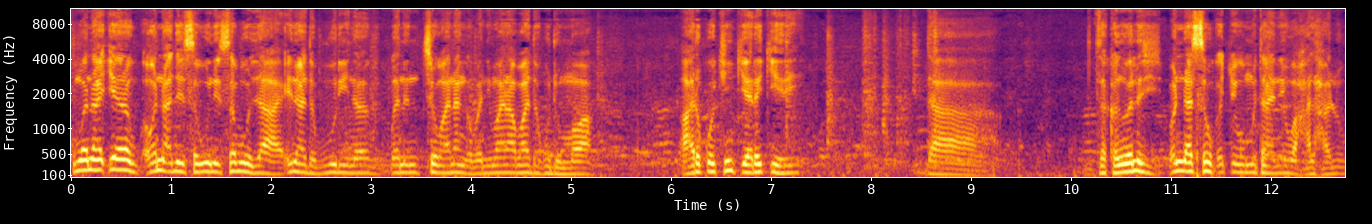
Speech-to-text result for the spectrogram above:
Kuma na kera wannan adai sau ne saboda ina da buri na ganin cewa nan gaba ma na ba da gudunmawa a harkokin kere-kere da technology wanda sauƙaƙe wa mutane wahalhalu.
